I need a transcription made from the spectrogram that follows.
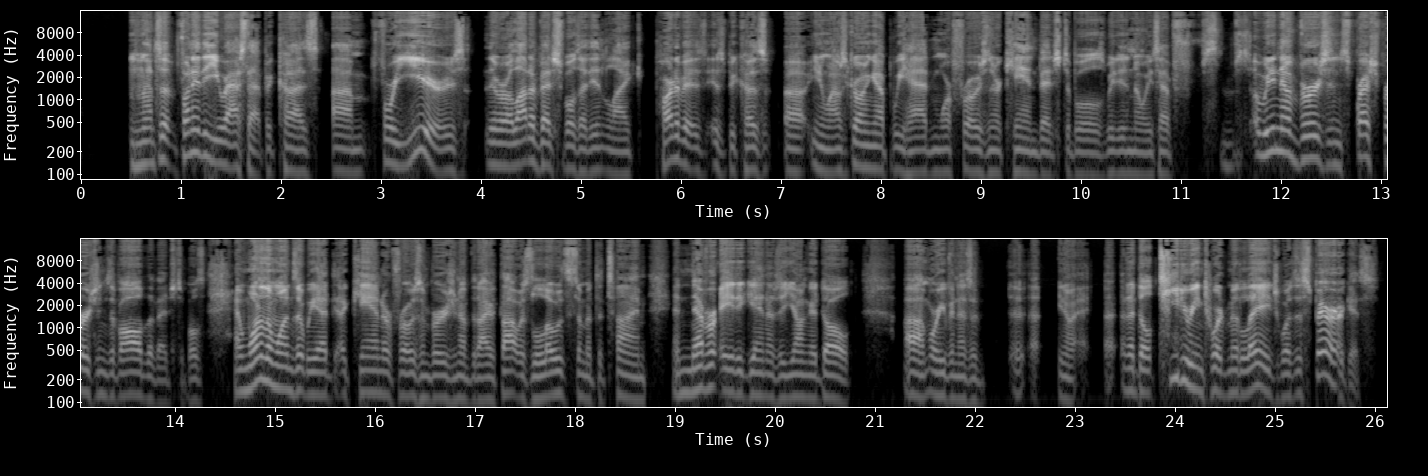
And that's a, funny that you asked that because um, for years there were a lot of vegetables I didn't like. Part of it is, is because uh, you know when I was growing up we had more frozen or canned vegetables. We didn't always have we didn't have versions, fresh versions of all the vegetables. And one of the ones that we had a canned or frozen version of that I thought was loathsome at the time and never ate again as a young adult, um, or even as a, a a- you know an adult teetering toward middle age was asparagus.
